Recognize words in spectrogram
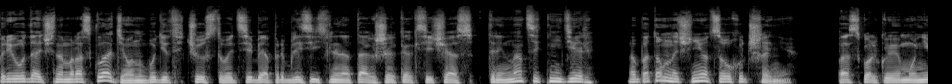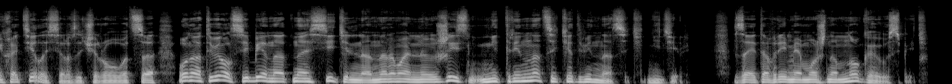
При удачном раскладе он будет чувствовать себя приблизительно так же, как сейчас 13 недель, а потом начнется ухудшение. Поскольку ему не хотелось разочаровываться, он отвел себе на относительно нормальную жизнь не 13, а 12 недель. За это время можно многое успеть.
